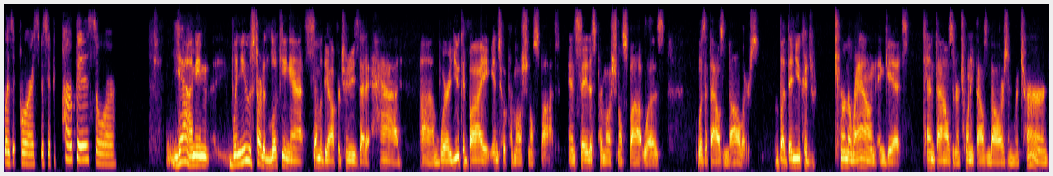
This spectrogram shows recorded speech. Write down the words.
Was it for a specific purpose or? Yeah, I mean, when you started looking at some of the opportunities that it had, um, where you could buy into a promotional spot. And say this promotional spot was was a thousand dollars, but then you could turn around and get ten thousand or twenty thousand dollars in return.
